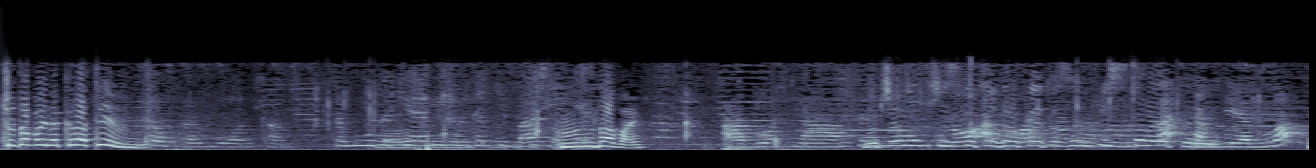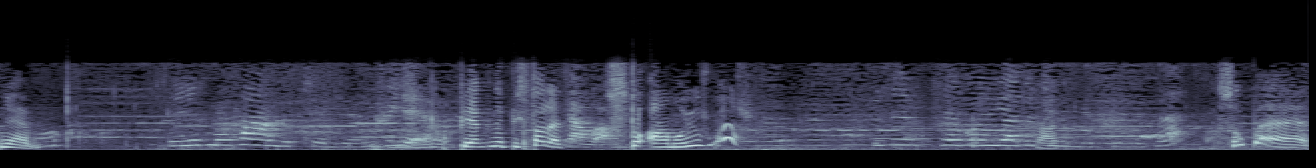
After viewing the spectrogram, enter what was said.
To dawaj na kreatywny. tam było No, takie, bardzo... No to dawaj. A byłaś na... No czemu wszystko co dropie to są pistolety? Ja byłam? Nie wiem. To już machałam do ciebie. Piękny pistolet. 100 amo już masz? Jest Tak. Super.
